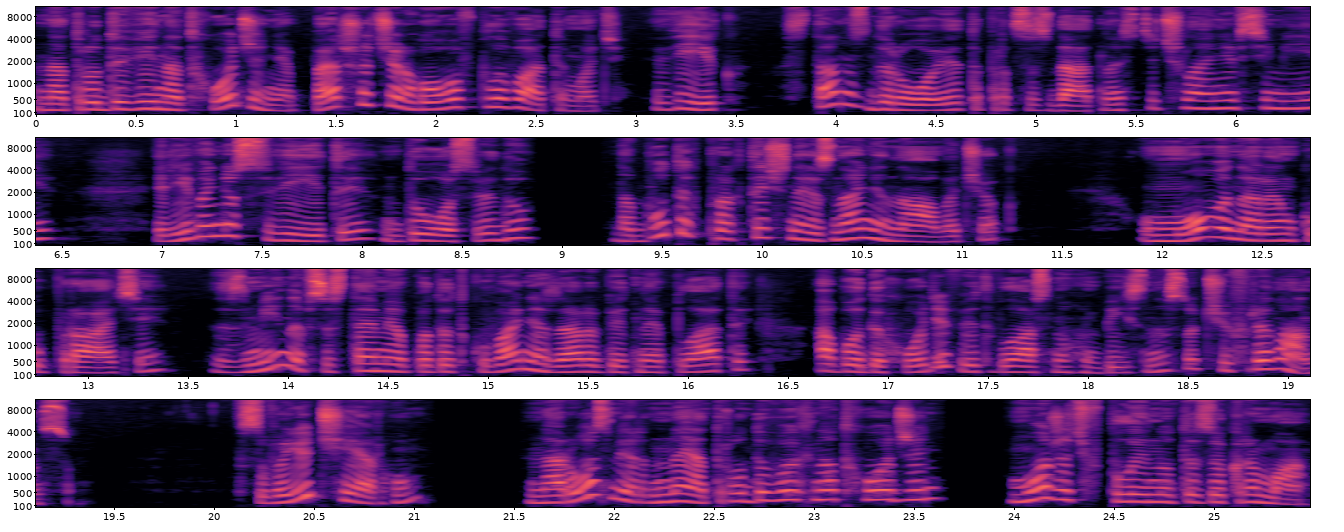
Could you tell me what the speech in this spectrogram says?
На трудові надходження першочергово впливатимуть вік, стан здоров'я та працездатності членів сім'ї, рівень освіти, досвіду, набутих практичних знань і навичок, умови на ринку праці, зміни в системі оподаткування заробітної плати або доходів від власного бізнесу чи фрілансу. В свою чергу, на розмір нетрудових надходжень можуть вплинути, зокрема,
